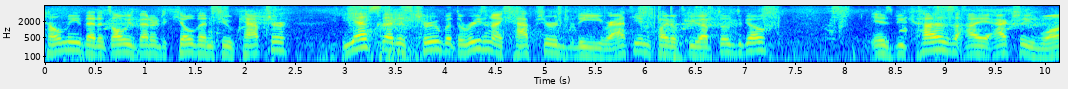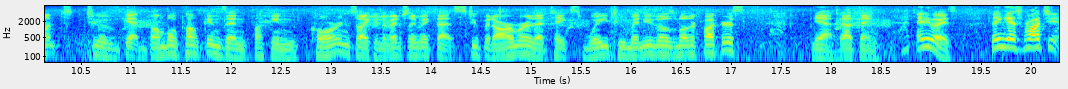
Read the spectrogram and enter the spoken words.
tell me that it's always better to kill than to capture. Yes, that is true, but the reason I captured the Rathian quite a few episodes ago is because I actually want to get bumble pumpkins and fucking corn so I can eventually make that stupid armor that takes way too many of those motherfuckers. Yeah, that thing. Anyways, thank you guys for watching.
